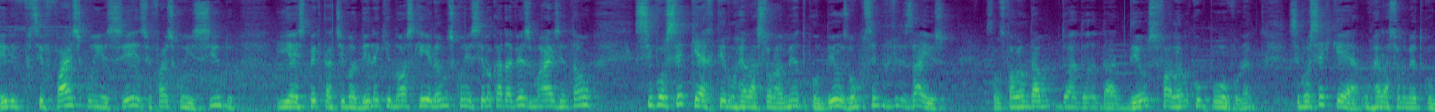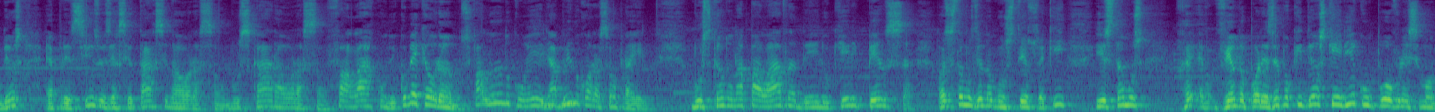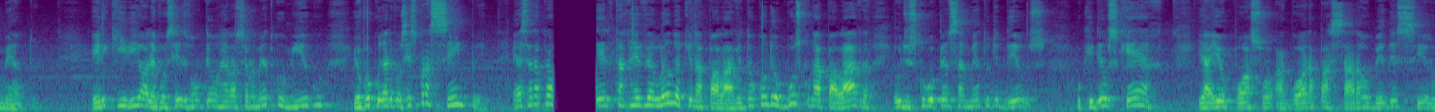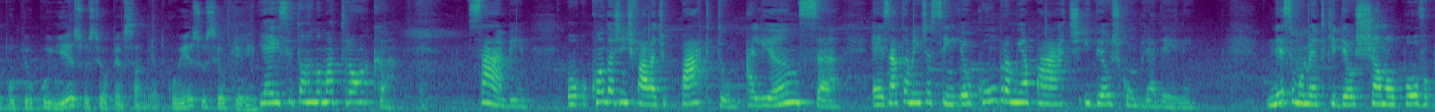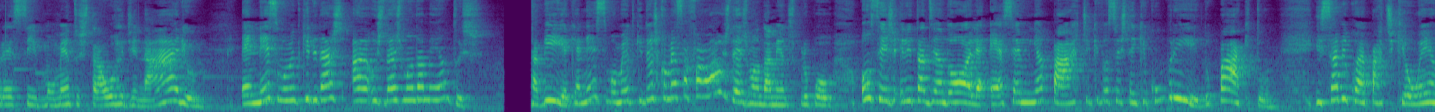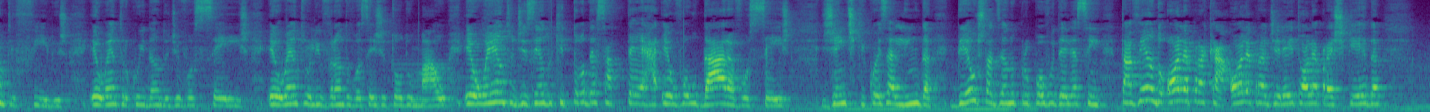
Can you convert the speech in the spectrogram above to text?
Ele se faz conhecer, se faz conhecido e a expectativa dele é que nós queiramos conhecê-lo cada vez mais. Então, se você quer ter um relacionamento com Deus, vamos sempre frisar isso. Estamos falando da, da, da, Deus falando com o povo, né? Se você quer um relacionamento com Deus, é preciso exercitar-se na oração, buscar a oração, falar com Deus. Como é que oramos? Falando com Ele, abrindo o coração para Ele, buscando na palavra dele o que Ele pensa. Nós estamos vendo alguns textos aqui e estamos vendo, por exemplo, o que Deus queria com o povo nesse momento. Ele queria, olha, vocês vão ter um relacionamento comigo, eu vou cuidar de vocês para sempre. Essa era a proposta ele está revelando aqui na palavra. Então, quando eu busco na palavra, eu descubro o pensamento de Deus, o que Deus quer. E aí eu posso agora passar a obedecê-lo, porque eu conheço o seu pensamento, conheço o seu querer. E aí se torna uma troca, sabe? Quando a gente fala de pacto, aliança, é exatamente assim: eu cumpro a minha parte e Deus cumpre a dele. Nesse momento que Deus chama o povo para esse momento extraordinário, é nesse momento que ele dá os dez mandamentos. Sabia que é nesse momento que Deus começa a falar os dez mandamentos para o povo. Ou seja, ele está dizendo: olha, essa é a minha parte que vocês têm que cumprir, do pacto. E sabe qual é a parte que eu entro, filhos? Eu entro cuidando de vocês, eu entro livrando vocês de todo o mal, eu entro dizendo que toda essa terra eu vou dar a vocês. Gente, que coisa linda. Deus está dizendo para o povo dele assim: tá vendo? Olha para cá, olha para a direita, olha para a esquerda.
